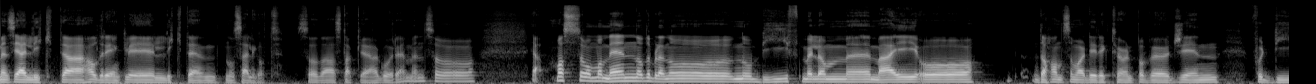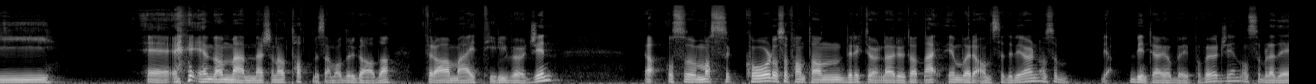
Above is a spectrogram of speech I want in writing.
Mens jeg likte, jeg aldri egentlig likt det noe særlig godt. Så da stakk jeg av gårde. Men så ja, masse om og men, og det ble noe, noe beef mellom uh, meg og da han som var direktøren på Virgin, fordi eh, en av managerne manager har tatt med seg Madrugada fra meg til Virgin. Ja, og så masse kål, og så fant han direktøren der ute at nei, vi må bare ansette Bjørn. Og så ja, begynte jeg å jobbe på Virgin, og så ble det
